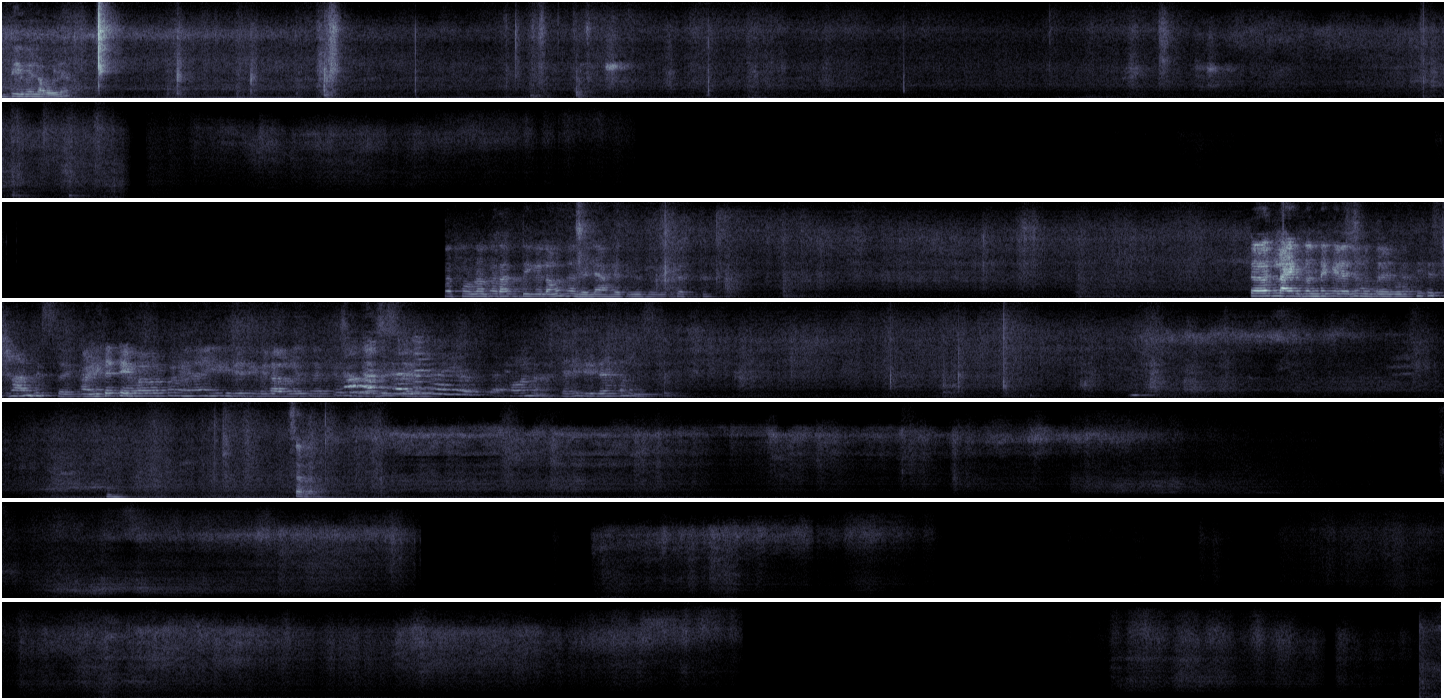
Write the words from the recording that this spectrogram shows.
दिवे लावूया. तर पूर्ण घरात दिवे लावून झालेले आहेत तुम्ही बघू शकता. तर लाइट बंद केल्याच्यानंतर किती छान दिसतंय. आणि त्या टेबलवर पण आहे ना हे जे दिवे लावले ते सुंदर दिसतंय. हो ना त्याची डिझाईन पण दिसते. सगळं.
